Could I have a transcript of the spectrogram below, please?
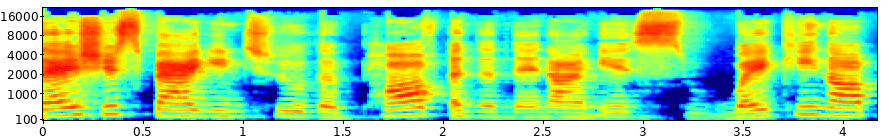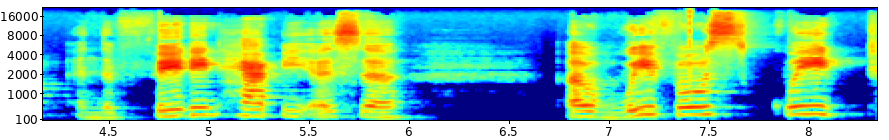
dashes back into the pub and then I is waking up and feeling happy as a a wiffle squeak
